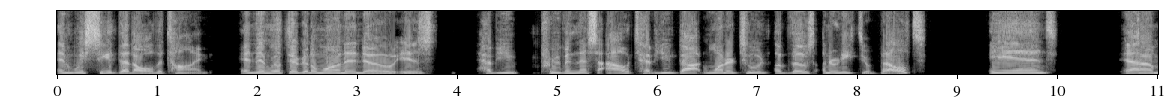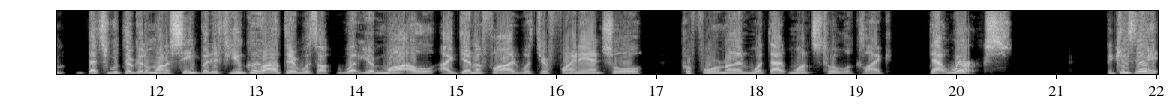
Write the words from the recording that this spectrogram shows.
And we see that all the time. And then what they're going to want to know is, have you proven this out? Have you got one or two of those underneath your belt? And um, that's what they're going to want to see. But if you go out there with a, what your model identified with your financial pro forma and what that wants to look like, that works. Because they,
